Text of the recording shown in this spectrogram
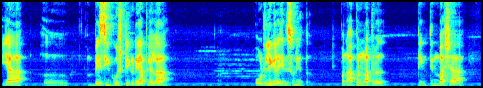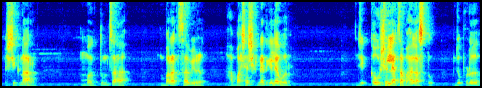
या बेसिक गोष्टीकडे आपल्याला ओढले गेल्याचे दिसून येतं. पण आपण मात्र तीन तीन भाषा शिकणार मग तुमचा बराचसा वेळ हा भाषा शिकण्यात गेल्यावर जे कौशल्याचा भाग असतो जो पुढं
